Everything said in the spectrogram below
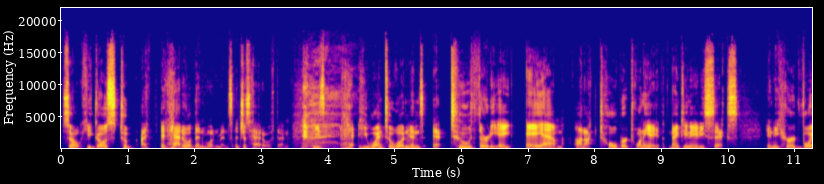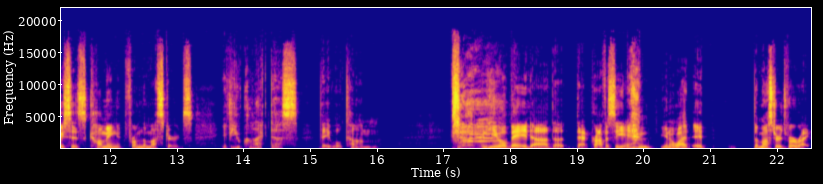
So he goes to, I, it had to have been Woodman's. It just had to have been. He's, he went to Woodman's at 2.38 a.m. on October 28th, 1986, and he heard voices coming from the mustards. If you collect us, they will come. and he obeyed uh, the that prophecy, and you know what? It the mustards were right.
